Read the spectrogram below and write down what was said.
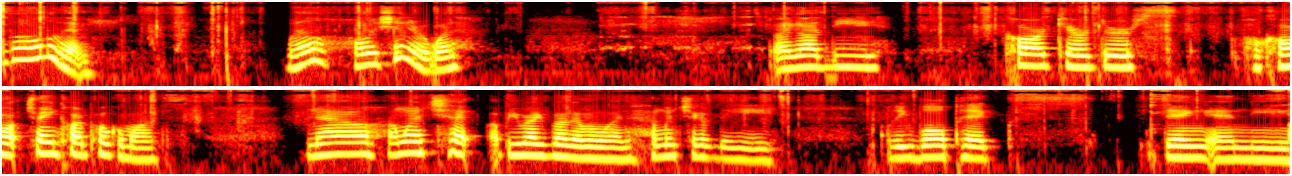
we got all of them. Well, holy shit, everyone. I got the card characters, train card Pokemons. Now, I'm gonna check, I'll be right back, everyone. I'm gonna check out the, the Vulpix thing and the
